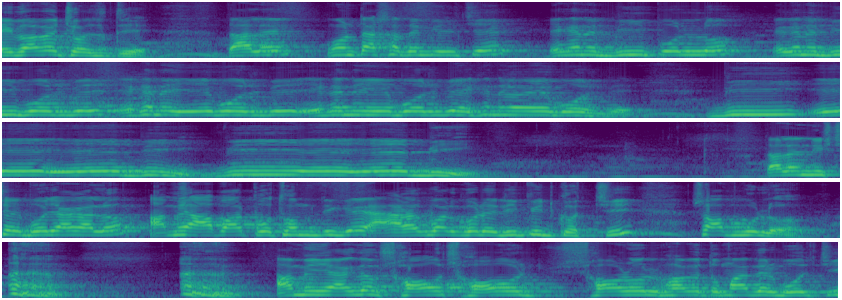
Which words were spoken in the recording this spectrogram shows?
এইভাবে চলছে। তাহলে কোনটার সাথে মিলছে? এখানে বি পড়ল, এখানে বি বসবে, এখানে এ বসবে, এখানে এ বসবে, এখানে এ বসবে। B A A B B A A B তাহলে নিশ্চয়ই বোঝা গেল। আমি আবার প্রথম দিকে আরেকবার করে রিপিট করছি সবগুলো। আমি একদম সহজ সহজ, সরলভাবে তোমাদের বলছি,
